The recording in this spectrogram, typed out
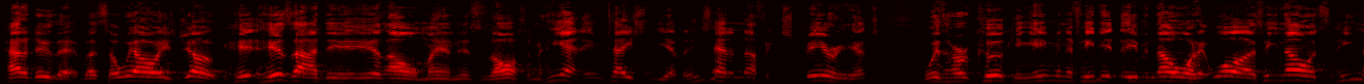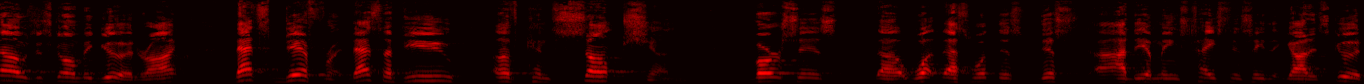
how to do that. But so we always joke. His, his, idea is, oh man, this is awesome. And he hadn't even tasted it yet, but he's had enough experience with her cooking, even if he didn't even know what it was. He knows, he knows it's going to be good, right? That's different. That's a view of consumption versus uh, what that's what this, this idea means taste and see that God is good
